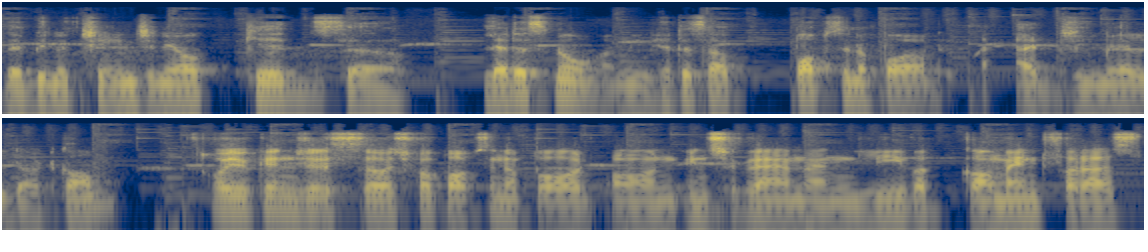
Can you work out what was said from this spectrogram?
there been a change in your kids? Uh, let us know. I mean, hit us up, popsinapod at gmail.com. Or you can just search for Pops in a Pod on Instagram and leave a comment for us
